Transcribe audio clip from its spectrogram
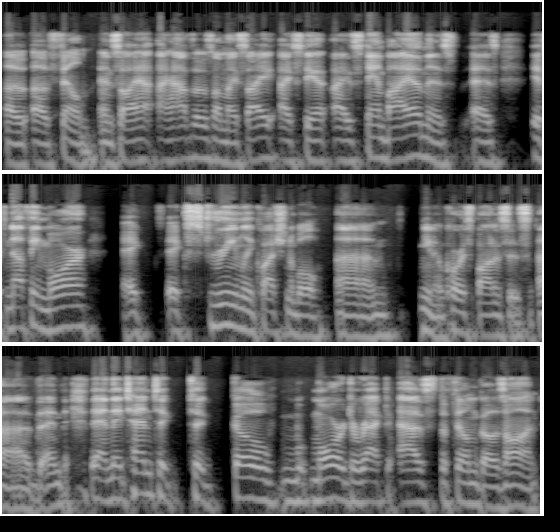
of, of film. And so I, I have those on my site. I stand, I stand by them as, as if nothing more, ex- extremely questionable, um, you know, correspondences. Uh, and and they tend to to go more direct as the film goes on.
